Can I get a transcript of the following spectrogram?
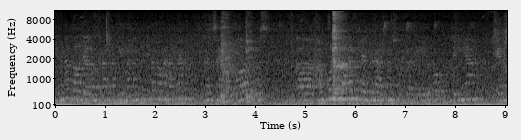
Di mana kalau dalam kerangka keimanan itu kita mengharapkan kasih sayang Allah, terus uh, ampun bahkan sampai berharapkan surga gitu tuh jadinya kayak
